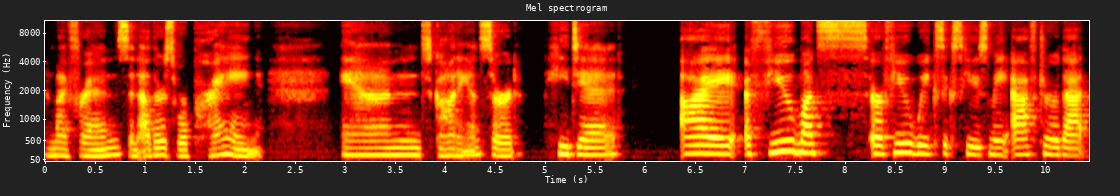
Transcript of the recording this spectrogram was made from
and my friends and others were praying, and God answered. He did. I a few months or a few weeks, excuse me, after that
